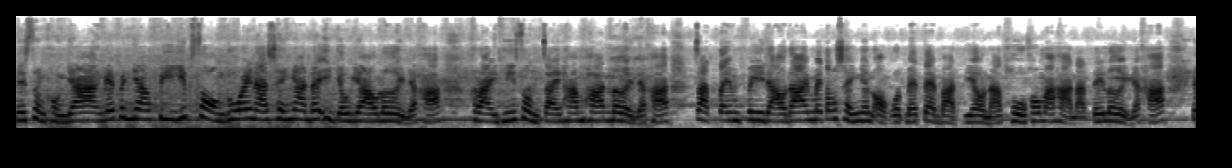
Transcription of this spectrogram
ในส่วนของยางได้เป็นยางปี 22 ด้วยนะ ใช้งานได้อีกยาวๆเลยนะคะ ใครที่สนใจห้ามพลาดเลยนะคะ จัดเต็มฟรีดาวได้ไม่ต้องใช้เงินออกรถแม้แต่บาทเดียวนะ โทรเข้ามาหานัดได้เลยนะคะ ใน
